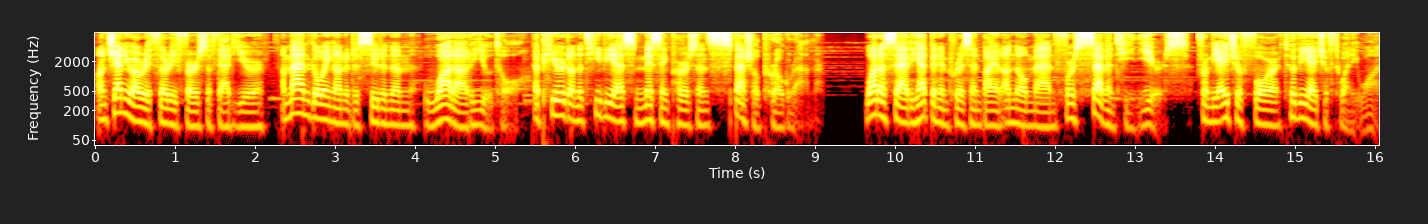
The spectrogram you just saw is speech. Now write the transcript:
On January 31st of that year, a man going under the pseudonym Wada Ryuto appeared on the TBS Missing Persons special program. Wada said he had been imprisoned by an unknown man for 17 years, from the age of 4 to the age of 21.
